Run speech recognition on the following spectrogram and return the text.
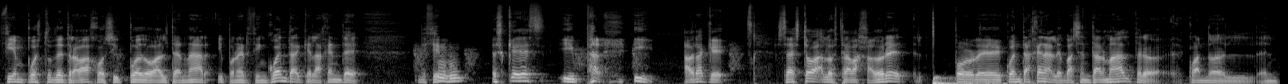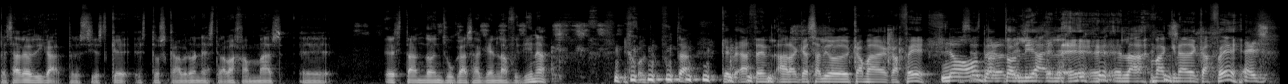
100 puestos de trabajo si puedo alternar y poner 50? Que la gente. Decir, es que es. Y, y ahora que. O sea, esto a los trabajadores por eh, cuenta ajena les va a sentar mal, pero cuando el, el empresario diga, pero si es que estos cabrones trabajan más eh, estando en su casa que en la oficina. Hijo de puta, que hacen ahora que ha salido de cámara de café. No, Se están pero- todo el día en, en- en la máquina de café. Es,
